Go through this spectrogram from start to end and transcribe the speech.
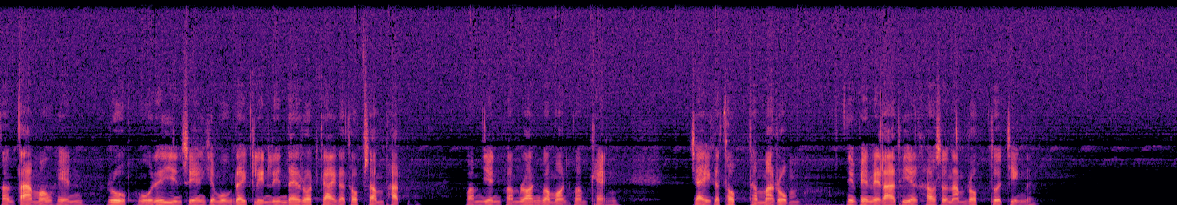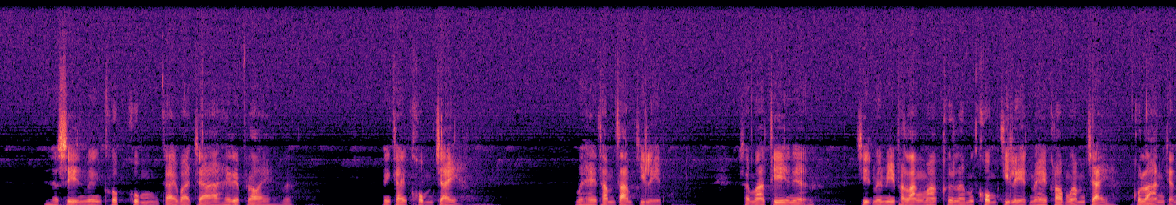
ตอนตามองเห็นรูปหูได้ยินเสียง จมูกได้กลิ่นลิ้นได้รสกายกระทบสัมผัส ความเย็นความร้อนความอ่อนความแข็ง ใจกระทบธรรมารมนี่เป็นเวลาที่จะเข้าสนามรบตัวจริงนะ ศีลเป็นควบคุมกายวาจาให้เรียบร้อยนะเป็นการข่มใจ ไม่ให้ทำตามกิเลส สมาธิเนี่ยจิตมันมีพลังมากขึ้นแล้วมันข่มกิเลสไม่ให้ครอบงำใจคนละอันกัน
